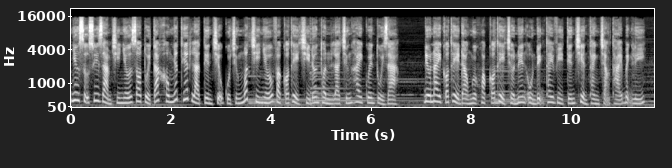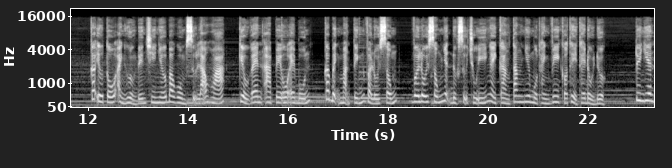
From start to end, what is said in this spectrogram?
nhưng sự suy giảm trí nhớ do tuổi tác không nhất thiết là tiền triệu của chứng mất trí nhớ và có thể chỉ đơn thuần là chứng hay quên tuổi già. Điều này có thể đảo ngược hoặc có thể trở nên ổn định thay vì tiến triển thành trạng thái bệnh lý. Các yếu tố ảnh hưởng đến trí nhớ bao gồm sự lão hóa, kiểu gen APOE4, các bệnh mạng tính và lối sống, với lối sống nhận được sự chú ý ngày càng tăng như một hành vi có thể thay đổi được. Tuy nhiên,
